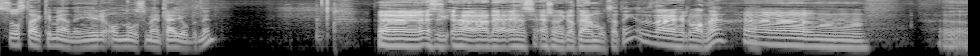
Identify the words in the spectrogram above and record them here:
så sterke meninger om noe som egentlig er jobben din? Eh, jeg, synes, er det, jeg, jeg skjønner ikke at det er en motsetning. Det er helt vanlig. Eh, uh,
